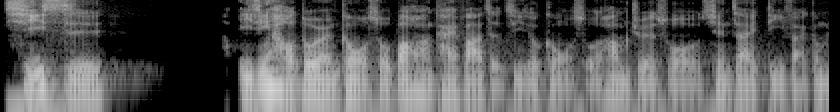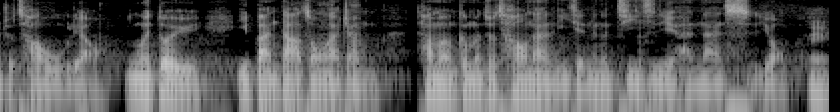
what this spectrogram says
其实已经好多人跟我说，包括开发者自己都跟我说，他们觉得说现在 DeFi 根本就超无聊，因为对于一般大众来讲，他们根本就超难理解那个机制，也很难使用。嗯，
